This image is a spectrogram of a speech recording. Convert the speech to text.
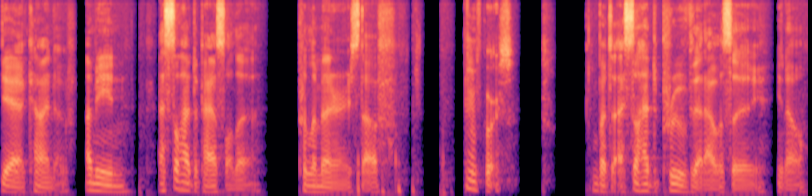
yeah, kind of. I mean, I still had to pass all the preliminary stuff, Of course. but I still had to prove that I was a, you know,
